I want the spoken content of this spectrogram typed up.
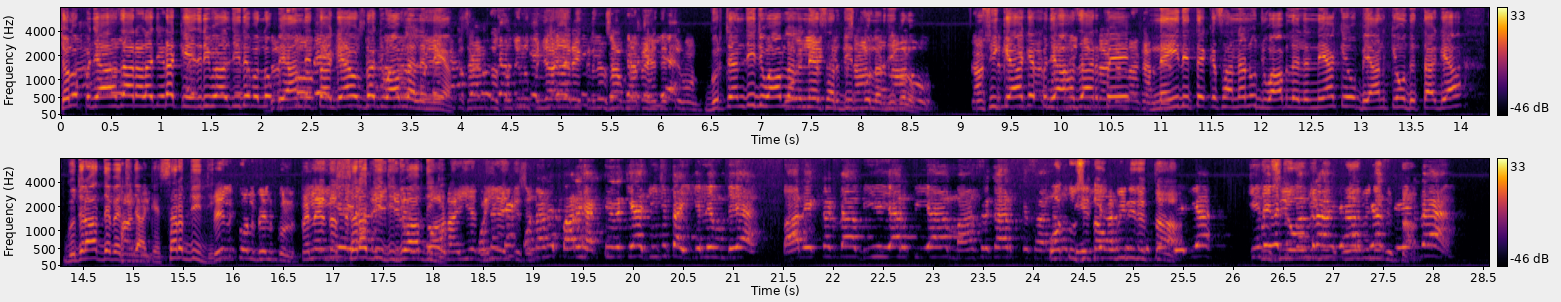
ਚਲੋ 50000 ਵਾਲਾ ਜਿਹੜਾ ਕੇਜਰੀਵਾਲ ਜੀ ਦੇ ਵੱਲੋਂ ਬਿਆਨ ਦਿੱਤਾ ਗਿਆ ਉਸ ਦਾ ਜਵਾਬ ਲੈ ਲੈਂਦੇ ਆ ਕਿਸਾਨ ਦੱਸੋ ਜਿਹਨੂੰ 50000 ਏਕੜ ਦੇ ਹਿਸਾਬ ਨਾਲ ਪੈਸੇ ਦਿੱਤੇ ਹੋਣ। ਗੁਰਚਰਨ ਜੀ ਜਵਾਬ ਲੈ ਲੈਂਦੇ ਆ ਸਰਜੀਤ ਭੁੱਲਰ ਜੀ ਕੋਲੋਂ। ਤੁਸੀਂ ਕਿਹਾ ਕਿ 50000 ਰੁਪਏ ਨਹੀਂ ਦਿੱਤੇ ਕਿਸਾਨਾਂ ਨੂੰ ਜਵਾਬ ਲੈ ਲੈਂਦੇ ਆ ਕਿ ਉਹ ਬਿਆਨ ਕਿਉਂ ਦਿੱਤਾ ਗਿਆ। ਗੁਜਰਾਤ ਦੇ ਵਿੱਚ ਜਾ ਕੇ। ਸਰਬਜੀਤ ਜੀ। ਬਿਲਕੁਲ ਬਿਲਕੁਲ। ਪਹਿਲੇ ਦੱਸੋ ਸਰਬਜੀਤ ਜੀ, ਜਵਾਬ ਆਈ ਹੈ ਨਹੀਂ ਉਹਨਾਂ ਆਈ ਨੇ ਕਿਸੇ ਨੂੰ ਉਹਨਾਂ ਨੇ ਪਰ ਹੈਕਟੇਅਰ ਕਿਹਾ ਜੀ ਚ 2.5 ਕਿੱਲੇ ਹੁੰਦੇ ਆ। ਪਰ ਏਕੜ ਦਾ 20000 ਰੁਪਿਆ ਮਾਨ ਸਰਕਾਰ ਕਿਸਾਨਾਂ ਉਹ ਤੁਸੀਂ ਤਾਂ ਉਹ ਵੀ ਨਹੀਂ ਦਿੱਤਾ। ਜਿਹਦੇ ਵਿੱਚ ਤੁਸੀਂ ਉਹ ਵੀ ਨਹੀਂ- 15000 ਉਹ ਵੀ ਨਹੀਂ ਰੁਪਇਆ state ਦਾ।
